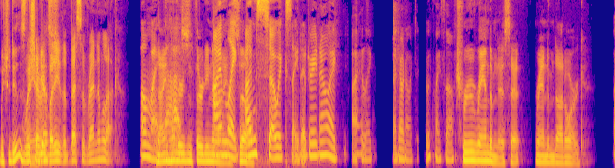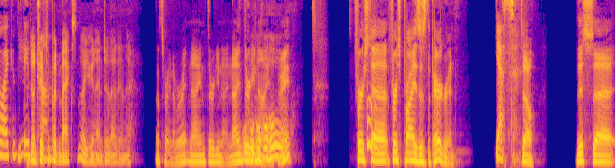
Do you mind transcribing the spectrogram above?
we should do this. Wish thing, everybody the best of random luck. Oh my Nine gosh. hundred and thirty nine. I'm like so. I'm so excited right now. I I like I don't know what to do with myself. true randomness at random.org. Oh, I can see. Don't the you have to put max? Oh, you're going to enter that in there. That's right number, right? 939. 939. Ho, ho, ho, ho. Right? First uh first prize is the Peregrine. Yes. So this uh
